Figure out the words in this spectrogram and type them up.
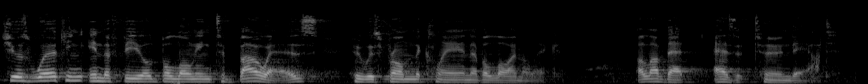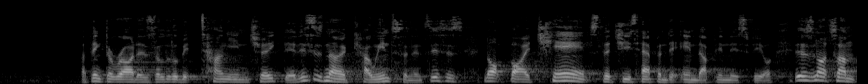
she was working in the field belonging to Boaz, who was from the clan of Elimelech. I love that as it turned out. I think the writer's a little bit tongue in cheek there. This is no coincidence. This is not by chance that she's happened to end up in this field. This is not some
